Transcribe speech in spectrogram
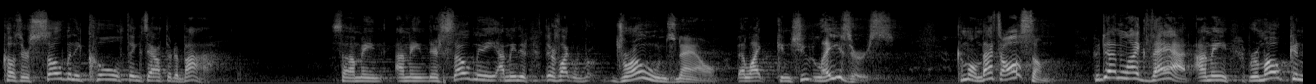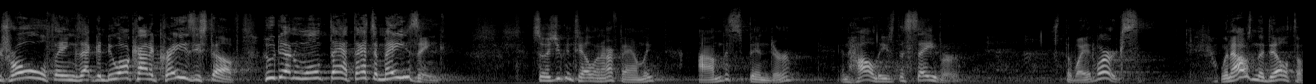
because there's so many cool things out there to buy. So I mean, I mean, there's so many. I mean, there's, there's like r- drones now that like can shoot lasers. Come on, that's awesome. Who doesn't like that? I mean, remote control things that can do all kind of crazy stuff. Who doesn't want that? That's amazing. So as you can tell in our family, I'm the spender and Holly's the saver. It's the way it works. When I was in the Delta,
